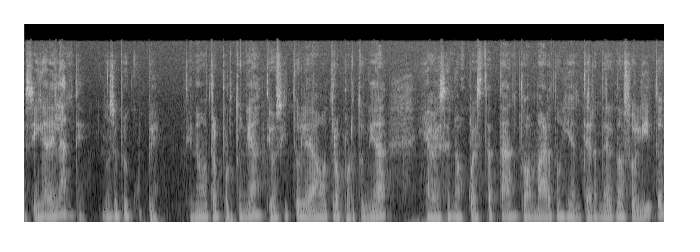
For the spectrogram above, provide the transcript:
sigue adelante, no se preocupe, tiene otra oportunidad, Diosito le da otra oportunidad. Y a veces nos cuesta tanto amarnos y entendernos solitos.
